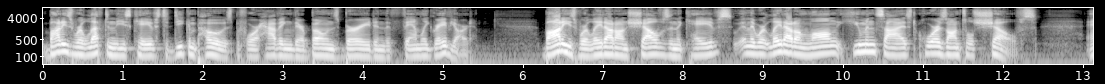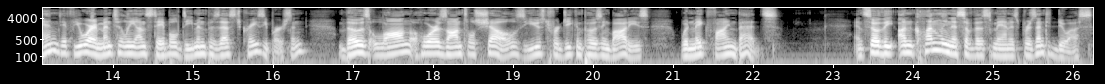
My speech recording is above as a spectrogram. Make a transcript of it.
Bodies were left in these caves to decompose before having their bones buried in the family graveyard. Bodies were laid out on shelves in the caves, and they were laid out on long, human sized horizontal shelves. And if you were a mentally unstable, demon possessed crazy person, those long horizontal shelves used for decomposing bodies would make fine beds. And so the uncleanliness of this man is presented to us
